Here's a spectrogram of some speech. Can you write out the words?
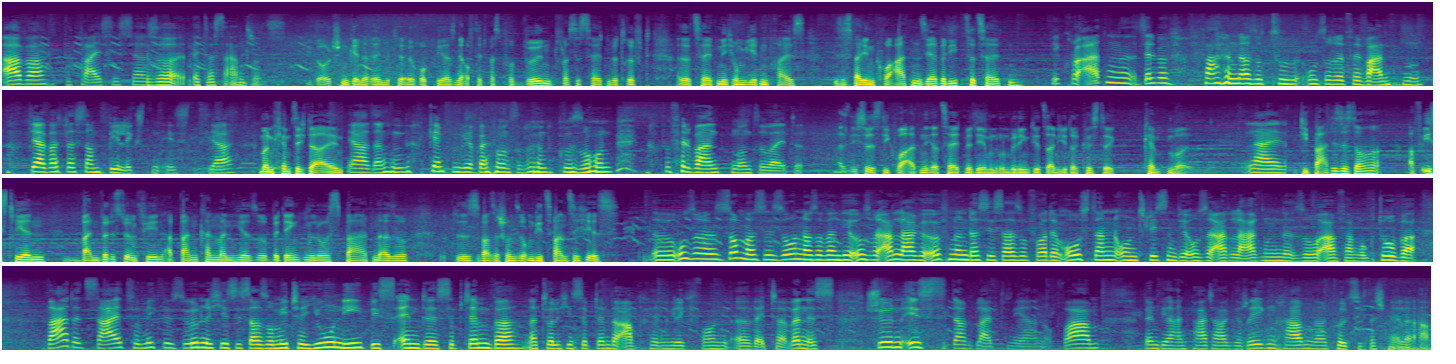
Aber der Preis ist ja so etwas anderes. Die Deutschen, generell Mitteleuropäer, sind ja oft etwas verwöhnt, was das Zelten betrifft. Also Zelten nicht um jeden Preis. Ist es bei den Kroaten sehr beliebt zu zelten? Die Kroaten selber fahren also zu unseren Verwandten, ja, was das am billigsten ist, ja. Man kämpft sich da ein. Ja, dann kämpfen wir bei unseren Cousinen, Verwandten und so weiter. Also nicht so, dass die Kroaten ihr Zelt mitnehmen und unbedingt jetzt an jeder Küste campen wollen. Nein. Die Badesaison auf Istrien, wann würdest du empfehlen, ab wann kann man hier so bedenkenlos baden? Also das Wasser schon so um die 20 ist? Äh, unsere Sommersaison, also wenn wir unsere Anlage öffnen, das ist also vor dem Ostern und schließen wir unsere Anlagen so Anfang Oktober. Badezeit für mich persönlich ist es also Mitte Juni bis Ende September, natürlich im September abhängig von äh, Wetter. Wenn es schön ist, dann bleibt Meer noch warm. Wenn wir ein paar Tage Regen haben, dann kühlt sich das schneller ab.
